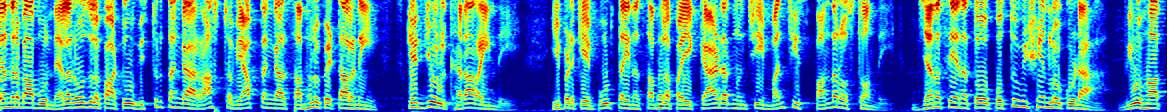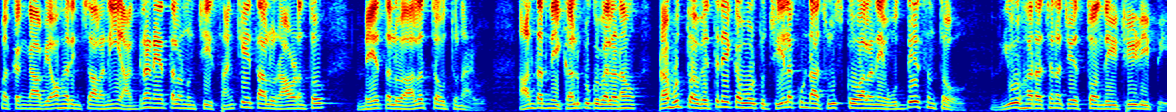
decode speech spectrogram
చంద్రబాబు నెల రోజుల పాటు విస్తృతంగా రాష్ట్ర వ్యాప్తంగా సభలు పెట్టాలని స్కెడ్యూల్ ఖరారైంది. ఇప్పటికే పూర్తయిన సభలపై క్యాడర్ నుంచి మంచి స్పందన వస్తోంది. జనసేనతో పొత్తు విషయంలో కూడా వ్యూహాత్మకంగా వ్యవహరించాలని అగ్రనేతల నుంచి సంకేతాలు రావడంతో నేతలు అలర్ట్ అవుతున్నారు. అందరినీ కలుపుకు వెళ్ళడం ప్రభుత్వ వ్యతిరేక ఓటు చీలకుండా చూసుకోవాలనే ఉద్దేశంతో వ్యూహ రచన చేస్తోంది టీడీపీ.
